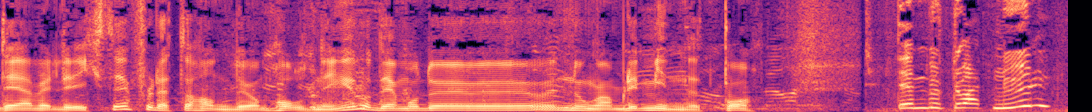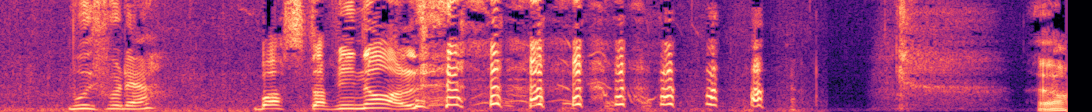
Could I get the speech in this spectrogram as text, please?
Det er veldig viktig, for dette handler jo om holdninger, og det må du noen gang bli minnet på. Den burde vært null. Hvorfor det? Basta finalen. ja,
